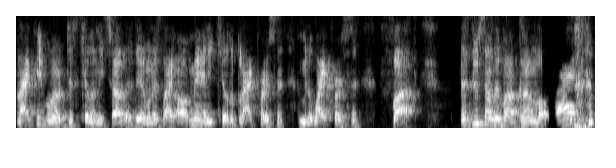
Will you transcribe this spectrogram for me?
black people are just killing each other. Then when it's like, oh man, he killed a black person, I mean a white person, fuck, let's do something about gun law. Right.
